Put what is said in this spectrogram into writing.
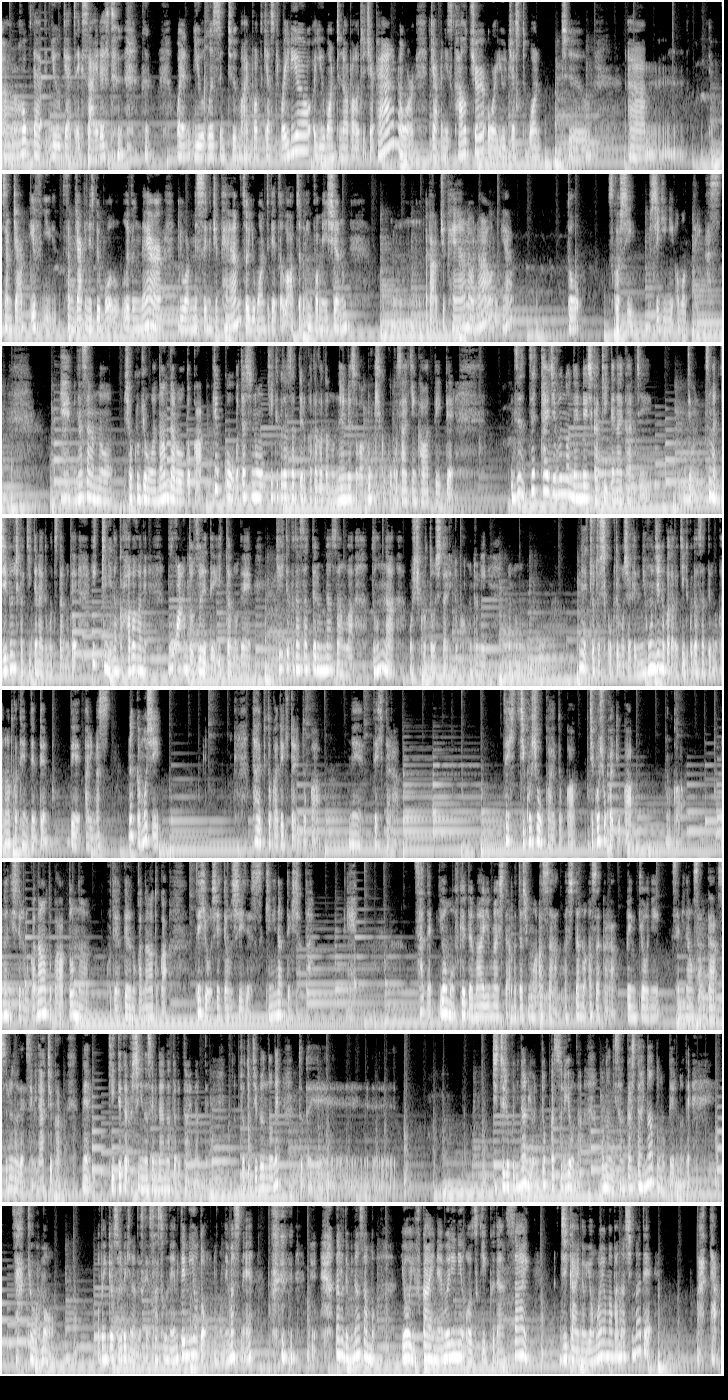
Uh, hope that you get excited when you listen to my podcast radio. You want to know about Japan or Japanese culture, or you just want to um, some Jap if you, some Japanese people living there, you are missing Japan, so you want to get lots of information about Japan or no, yeah. と少し不思議に思っています。ね、皆さんの職業は何だろうとか結構私の聞いてくださってる方々の年齢層が大きくここ最近変わっていて絶対自分の年齢しか聞いてない感じつまり自分しか聞いてないと思ってたので一気になんか幅がねブワーンとずれていったので聞いてくださってる皆さんはどんなお仕事をしたりとか本当にあの、ねちょっとしつこくて申し訳ない。日本人の方が聞いてくださってるのかなとか点々点であります。なんかもしタイプとかできたりとかねできたらぜひ自己紹介とか自己紹介っていうかなんか何してるのかなとか、どんなことやってるのかなとか、ぜひ教えてほしいです。気になってきちゃった。さて、夜も更けてまいりました。私も朝、明日の朝から勉強にセミナーを参加するので、セミナーっていうか、ね、聞いてたら不思議なセミナーになったら大変なので、ちょっと自分のね、えー、実力になるように特化するようなものに参加したいなと思っているので、さあ今日はもうお勉強するべきなんですけど早速寝てみようともう寝ますね。なので皆さんも良い深い眠りにおつきください。次回のよもやま話まで。また。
